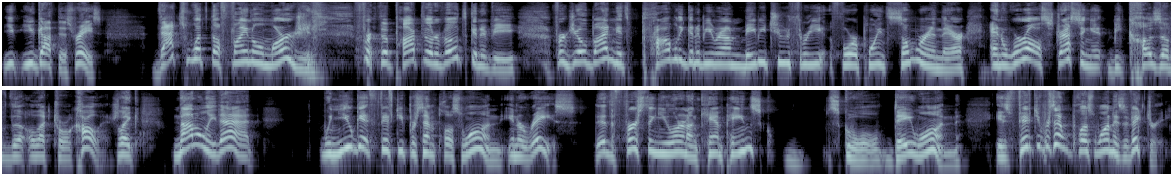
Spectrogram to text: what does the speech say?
you, you got this race. That's what the final margin for the popular vote's going to be for Joe Biden. It's probably going to be around maybe two, three, four points somewhere in there. And we're all stressing it because of the electoral college. Like, not only that, when you get 50% plus one in a race, the first thing you learn on campaign sc- school day one is 50% plus one is a victory.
